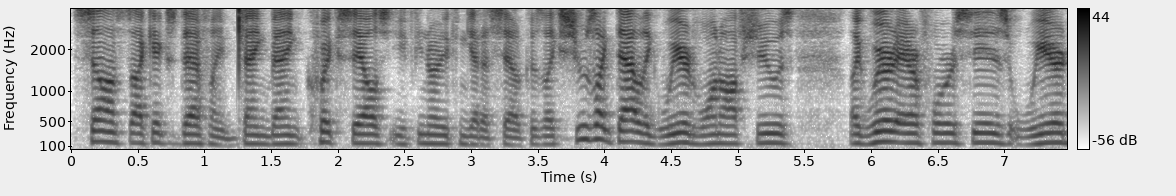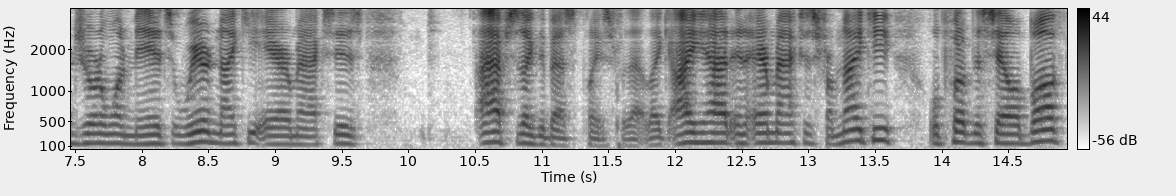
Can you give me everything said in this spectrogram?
Sell on StockX, definitely bang, bang, quick sales if you know you can get a sale. Because like shoes like that, like weird one off shoes, like weird Air Forces, weird Jordan 1 mids, weird Nike Air Maxes. Apps is like the best place for that. Like I had an Air Maxes from Nike. We'll put up the sale above.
